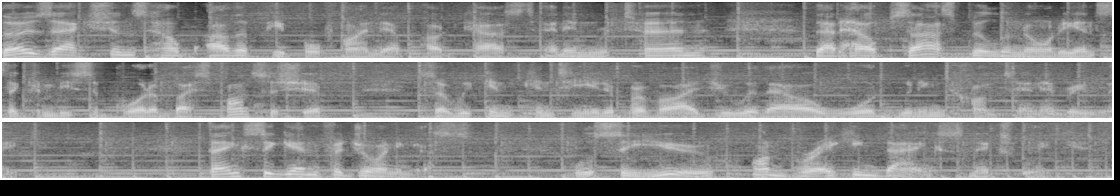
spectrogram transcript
Those actions help other people find our podcast, and in return, that helps us build an audience that can be supported by sponsorship so we can continue to provide you with our award winning content every week. Thanks again for joining us. We'll see you on Breaking Banks next week.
